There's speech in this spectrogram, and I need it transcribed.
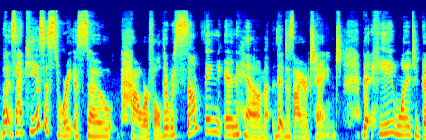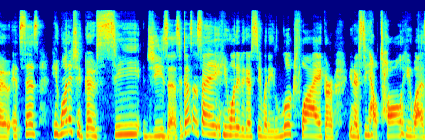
But Zacchaeus' story is so powerful. There was something in him that desired change, that he wanted to go. It says he wanted to go see Jesus. It doesn't say he wanted to go see what he looked like or, you know, see how tall he was.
